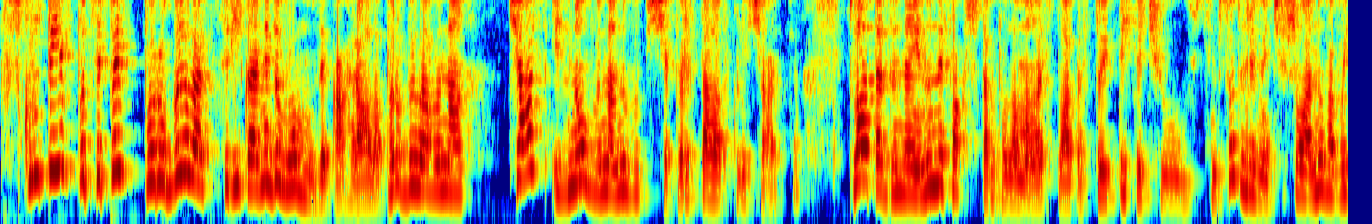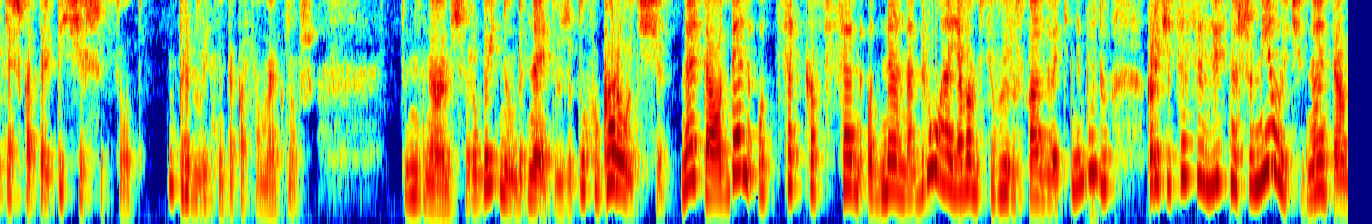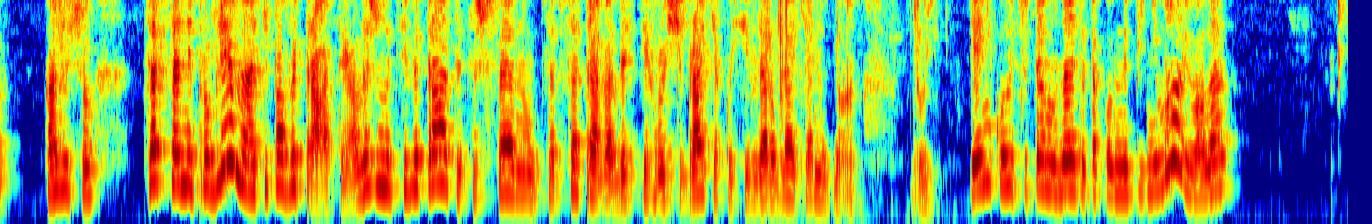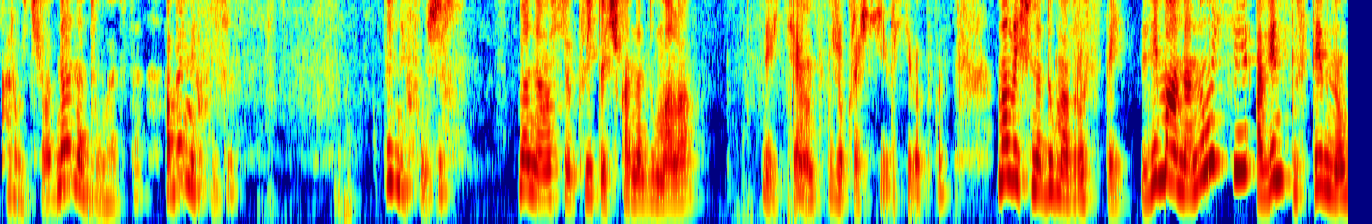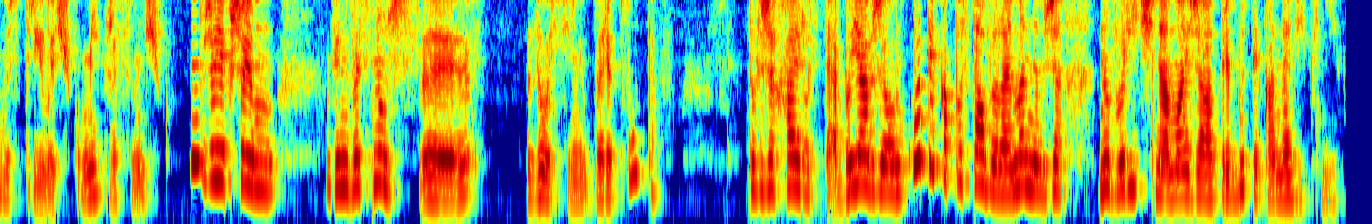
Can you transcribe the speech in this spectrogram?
Скрутив, поцепив, поробила Сріка, недовго музика грала. Поробила вона час і знову вона ну, взагалі перестала включатися. Плата до неї, ну не факт, що там поламалась плата, стоїть 1700 гривень, чи що, а нова витяжка 3600. Ну, приблизно така сама, як наша. то не знаємо, що робити, ну без неї дуже плохо. Коротше, знаєте, один, от це все одне на друге, я вам всього і розказувати не буду. Коротше, це все, звісно, що мілочі, знаєте, кажуть, що це все не проблеми, а типа витрати. Але ж ну ці витрати, це ж все, ну це все треба десь ці гроші брати, якось їх заробляти, я не знаю. Друзі, я ніколи цю тему, знаєте, тако не піднімаю, але коротше, одне на друге все. Аби не хуже. Аби не хуже. У мене ось квіточка надумала. Дивіться, я вам покажу красиво, красиво показати. Малиш надумав рости. Зима на носі, а він пустив нову стрілочку, мій красунчик. Ну, вже якщо йому він весну з, е, з осінню переплутав, то вже хай росте. Бо я вже он котика поставила, і в мене вже новорічна майже атрибутика на вікні.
